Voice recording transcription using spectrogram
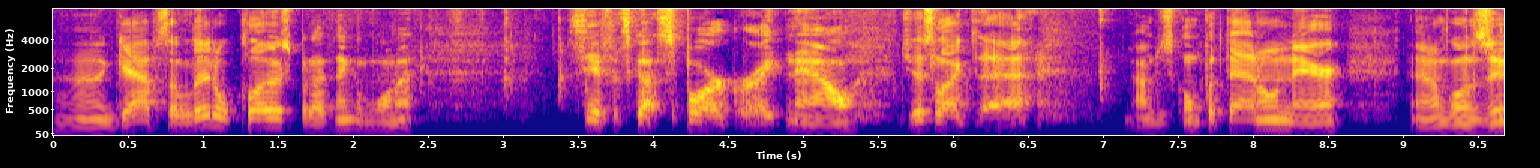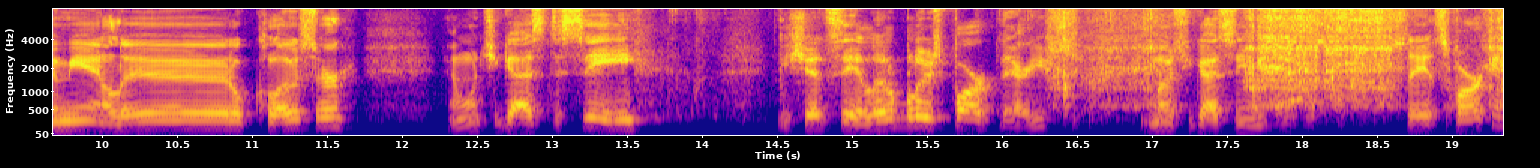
Uh, gap's a little close, but I think I'm to see if it's got spark right now, just like that. I'm just to put that on there, and I'm going to zoom you in a little closer. And I want you guys to see you should see a little blue spark there. You, most of you guys see me see it sparking.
